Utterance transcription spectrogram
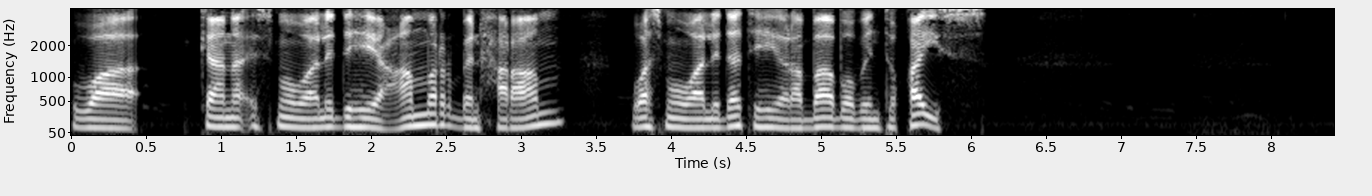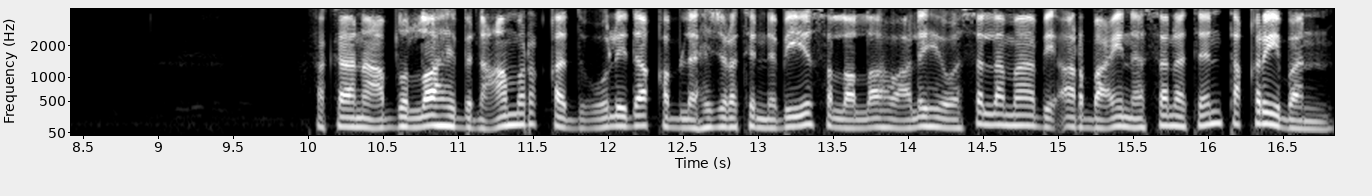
وكان اسم والده عمرو بن حرام واسم والدته رباب بنت قيس. فكان عبد الله بن عمرو قد ولد قبل هجرة النبي صلى الله عليه وسلم بأربعين سنة تقريبا.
